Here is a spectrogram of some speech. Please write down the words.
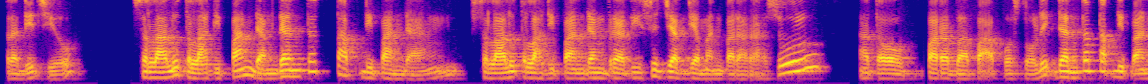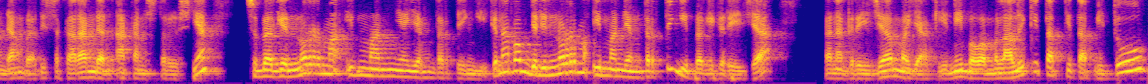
tradisio, selalu telah dipandang dan tetap dipandang, selalu telah dipandang berarti sejak zaman para rasul atau para bapak apostolik dan tetap dipandang berarti sekarang dan akan seterusnya sebagai norma imannya yang tertinggi. Kenapa menjadi norma iman yang tertinggi bagi gereja? Karena gereja meyakini bahwa melalui kitab-kitab itu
